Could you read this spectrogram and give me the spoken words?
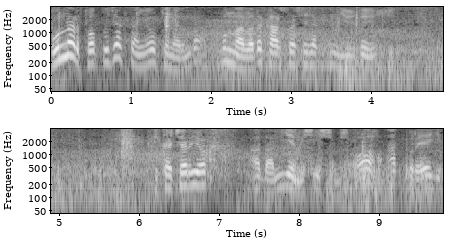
bunları toplayacaksan yol kenarında bunlarla da karşılaşacaksın yüzde yüz. Bir kaçarı yok. Adam yemiş içmiş. Oh at buraya git.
